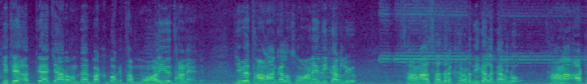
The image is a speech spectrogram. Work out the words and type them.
ਜਿੱਥੇ ਅਤਿਆਚਾਰ ਹੁੰਦਾ, ਵੱਖ-ਵੱਖ ਥਾਂ ਮੋਹਾਲੀ ਦੇ ਥਾਣਿਆਂ 'ਚ ਜਿਵੇਂ ਥਾਣਾ ਗੱਲ ਸੁਹਾਣੇ ਦੀ ਕਰ ਲਿਓ, ਥਾਣਾ ਸਦਰ ਖਰੜ ਦੀ ਗੱਲ ਕਰ ਲਓ, ਥਾਣਾ ਅੱਠ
